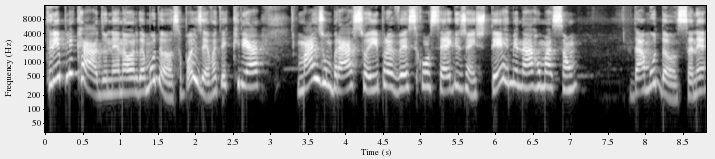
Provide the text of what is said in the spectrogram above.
triplicado, né, na hora da mudança. Pois é, vai ter que criar mais um braço aí para ver se consegue, gente, terminar a arrumação da mudança, né?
